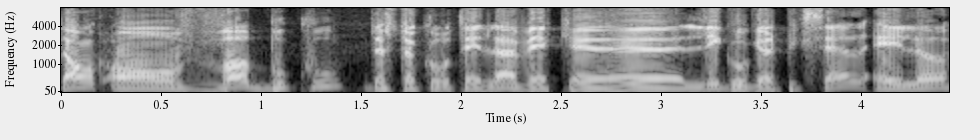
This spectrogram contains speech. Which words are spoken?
Donc, on va beaucoup de ce côté-là avec euh, les Google Pixel. Et là,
